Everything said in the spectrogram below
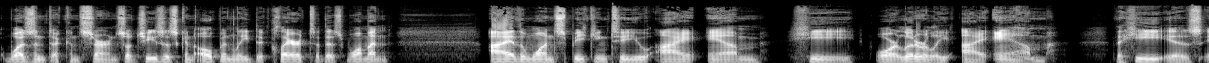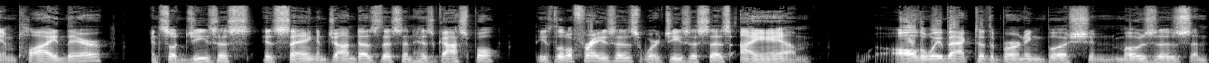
wasn't a concern. So Jesus can openly declare to this woman, I, the one speaking to you, I am He, or literally, I am. The He is implied there. And so Jesus is saying, and John does this in his gospel, these little phrases where Jesus says, I am, all the way back to the burning bush and Moses and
